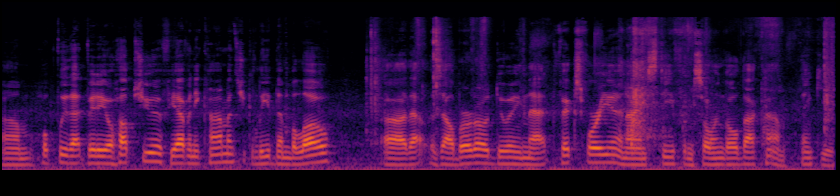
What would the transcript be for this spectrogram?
Um, hopefully that video helps you. If you have any comments, you can leave them below. Uh, that was Alberto doing that fix for you, and I'm Steve from sewinggold.com. Thank you.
